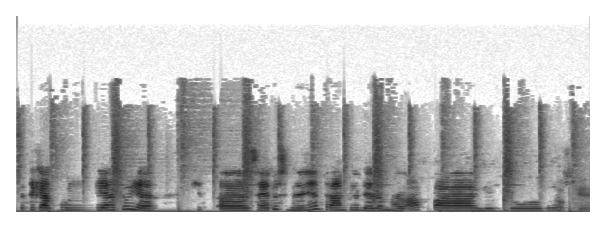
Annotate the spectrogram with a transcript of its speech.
ketika kuliah tuh ya uh, saya tuh sebenarnya terampil dalam hal apa gitu terus Oke. Okay.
